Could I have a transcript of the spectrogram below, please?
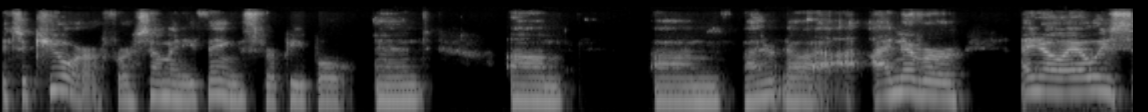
it's a cure for so many things for people. And um, um, I don't know. I, I never, I know I always,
